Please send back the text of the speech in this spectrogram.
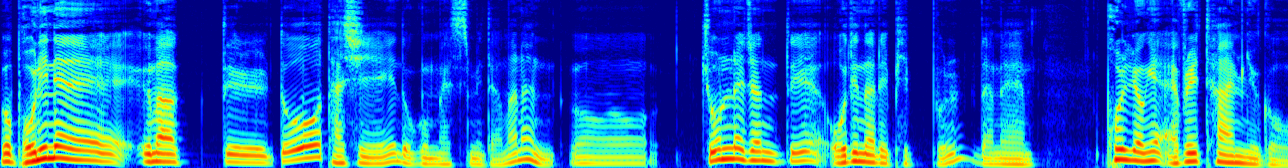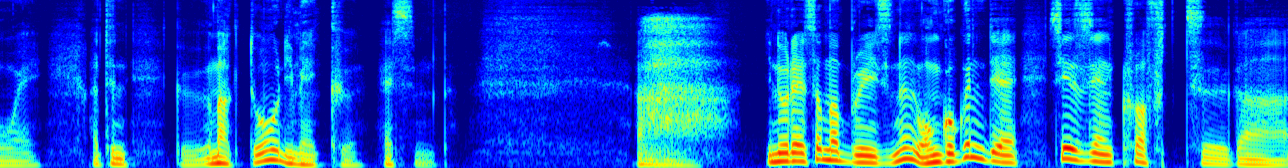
뭐 본인의 음악들도 다시 녹음했습니다만은 어, 존 레전드의 Ordinary People, 그다음에 폴 영의 Every Time You Go Away 같은 그 음악도 리메이크 했습니다. 아, 이 노래 Summer Breeze는 원곡은 이제 앤 크로프트가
